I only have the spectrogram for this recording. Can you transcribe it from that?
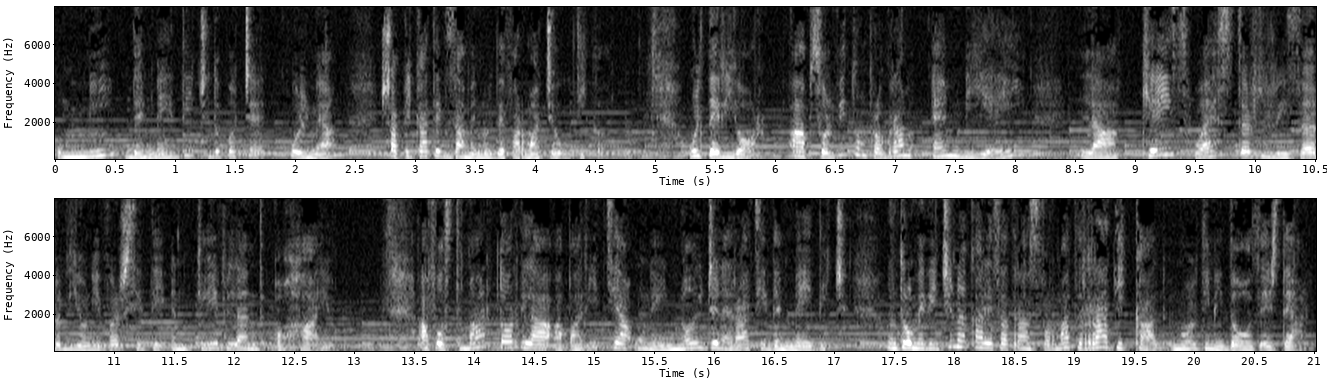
cu mii de medici după ce, culmea, și-a picat examenul de farmaceutică. Ulterior, a absolvit un program MBA la Case Western Reserve University în Cleveland, Ohio. A fost martor la apariția unei noi generații de medici, într-o medicină care s-a transformat radical în ultimii 20 de ani.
